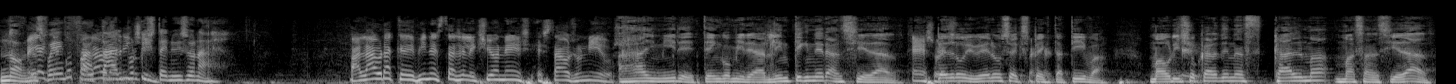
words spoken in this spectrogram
No, nos Oiga, fue palabra, fatal porque usted no hizo nada. Palabra que define estas elecciones Estados Unidos. Ay, mire, tengo, mire, Arlene Tigner, ansiedad. Eso Pedro Viveros, expectativa. Mauricio Cárdenas, calma más ansiedad.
